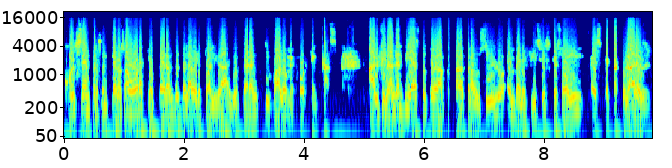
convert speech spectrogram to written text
call centers enteros ahora que operan desde la virtualidad y operan igual o mejor que en casa. Al final del día esto te da para traducirlo en beneficios que son espectaculares.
